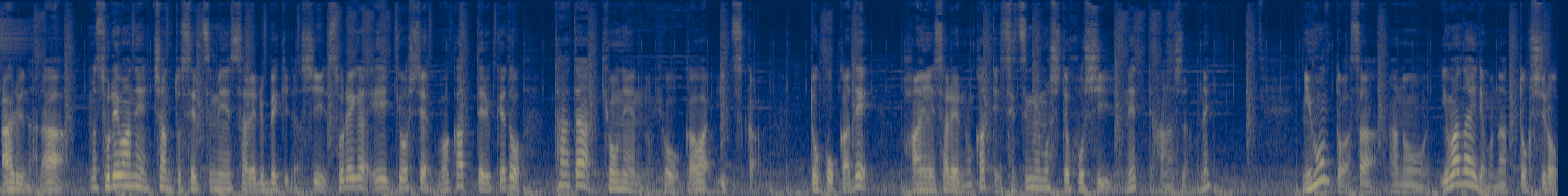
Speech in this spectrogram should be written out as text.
あるなら、まあ、それはねちゃんと説明されるべきだしそれが影響して分かってるけどただ去年の評価はいつかどこかで反映されるのかって説明もしてほしいよねって話なのね。日本とはさあの言わないでも納得しろ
